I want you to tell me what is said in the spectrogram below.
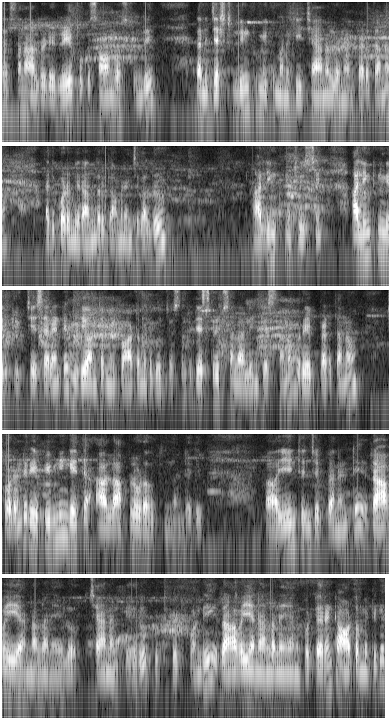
చేస్తాను. ఆల్రెడీ రేపు ఒక సాంగ్ వస్తుంది. దాని జస్ట్ లింక్ మీకు మనకి ఈ ఛానల్లో నేను పెడతాను. అది కూడా మీరు అందరూ గమనించగలరు. ఆ లింక్ను చూసి ఆ లింక్ని మీరు క్లిక్ చేశారంటే వీడియో అంతా మీకు ఆటోమేటిక్గా వచ్చేస్తుంది. డిస్క్రిప్షన్లో ఆ లింక్ ఇస్తాను. రేపు పెడతాను. చూడండి రేపు ఈవినింగ్ అయితే వాళ్ళు అప్లోడ్ అవుతుందండి అది. ఏంటని చెప్పానంటే రావయ్య నల్లనేయలో ఛానల్ పేరు గుర్తుపెట్టుకోండి. రావయ్య నల్లనేయ అని కొట్టారంటే ఆటోమేటిక్గా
